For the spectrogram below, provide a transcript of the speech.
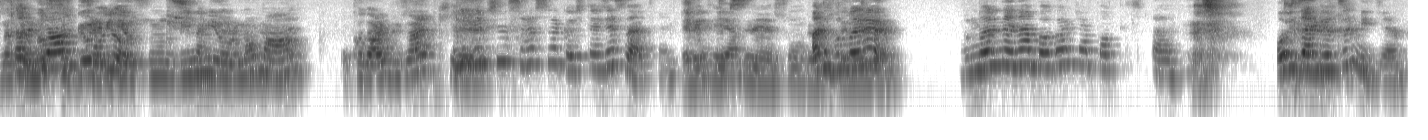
Ne kadar biraz nasıl koyu. görebiliyorsunuz Şu bilmiyorum renklerden ama o kadar güzel ki. Hani hepsini sıra sıra göstereceğiz zaten. Evet çıkınca. hepsini en son Hani bunları- gösterelim. Bunları neden bakarken patlatacağım. o yüzden götürmeyeceğim.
